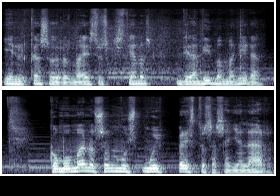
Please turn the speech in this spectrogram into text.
Y en el caso de los maestros cristianos, de la misma manera. Como humanos son muy, muy prestos a señalar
